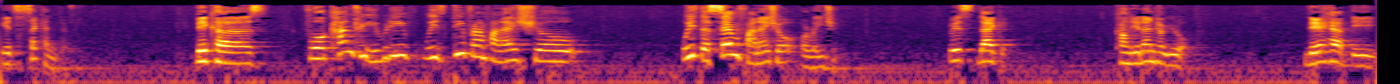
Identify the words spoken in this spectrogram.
it's secondary. Because for a country with different financial, with the same financial origin, with like continental Europe, they have the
